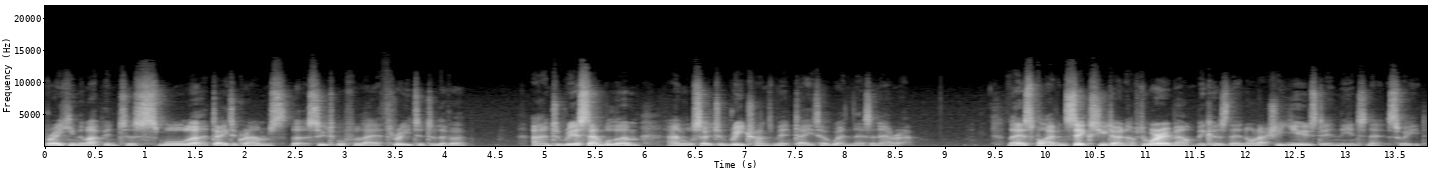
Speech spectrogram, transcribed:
breaking them up into smaller datagrams that are suitable for layer 3 to deliver, and to reassemble them, and also to retransmit data when there's an error. Layers 5 and 6 you don't have to worry about because they're not actually used in the Internet Suite.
